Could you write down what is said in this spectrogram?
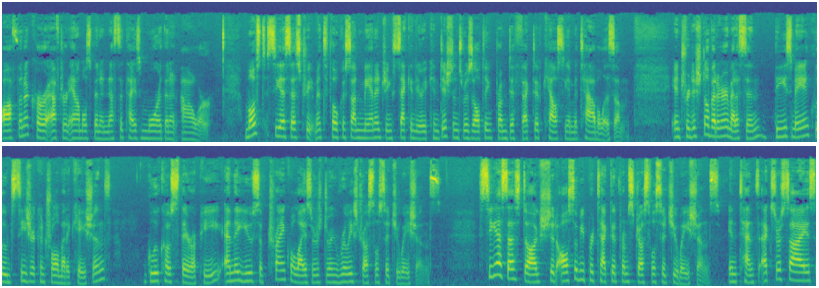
often occur after an animal's been anesthetized more than an hour. Most CSS treatments focus on managing secondary conditions resulting from defective calcium metabolism. In traditional veterinary medicine, these may include seizure control medications, glucose therapy, and the use of tranquilizers during really stressful situations. CSS dogs should also be protected from stressful situations, intense exercise,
